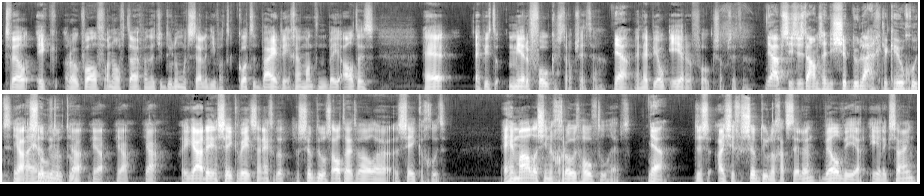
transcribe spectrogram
Terwijl ik er ook wel van overtuigd ben dat je doelen moet stellen die wat korter bij liggen. Want dan ben je altijd, hè, heb je het meer de focus erop zitten. ja. En heb je ook eerder focus op zitten. ja, precies. Dus daarom zijn die subdoelen eigenlijk heel goed. Ja, subdoelen, ja, ja, ja, ja. Ja, de, zeker weten. Zijn echt, de subdoel is altijd wel eh, zeker goed. En helemaal als je een groot hoofddoel hebt. ja. Dus als je subdoelen gaat stellen, wel weer eerlijk zijn,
